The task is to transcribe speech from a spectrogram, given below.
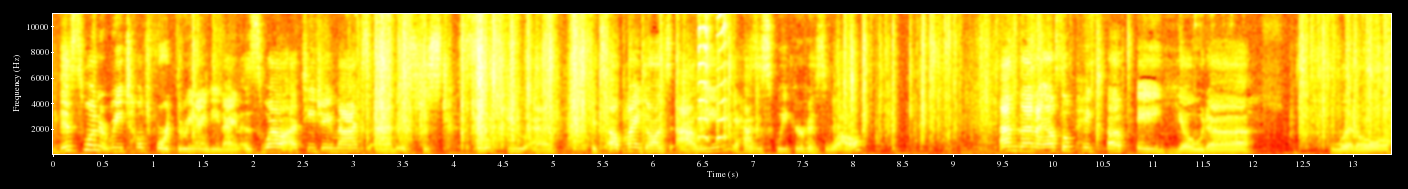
this one retailed for $3.99 as well at TJ Maxx. And it's just so cute. And it's up my dog's alley. It has a squeaker as well. And then I also picked up a Yoda little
